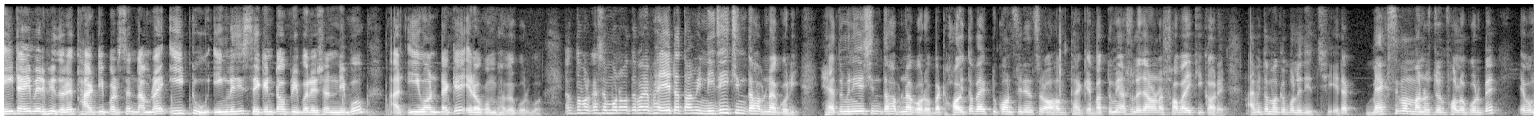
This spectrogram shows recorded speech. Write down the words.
এই টাইমের ভিতরে থার্টি পার্সেন্ট আমরা ই টু ইংরেজি সেকেন্ডটাও প্রিপারেশন নিব আর ই ওয়ানটাকে এরকমভাবে করব। এখন তোমার কাছে মনে হতে পারে, ভাই, এটা তো আমি নিজেই চিন্তা ভাবনা করি। হ্যাঁ তুমি নিজে চিন্তা ভাবনা করো বাট হয়তো বা একটু কনফিডেন্সের অভাব থাকে বা তুমি আসলে জানো না সবাই কি করে। আমি তোমাকে বলে দিচ্ছি, এটা ম্যাক্সিমাম মানুষজন ফলো করবে এবং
